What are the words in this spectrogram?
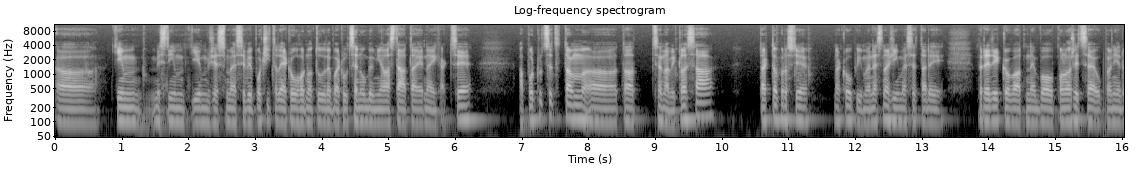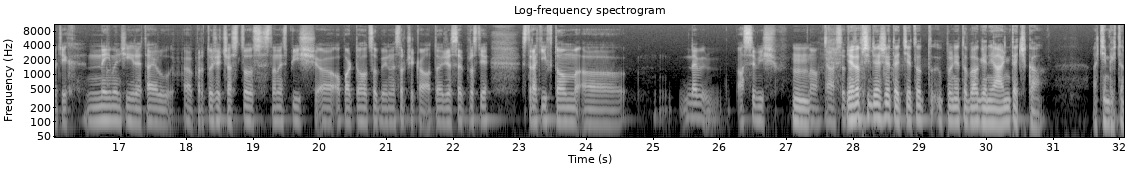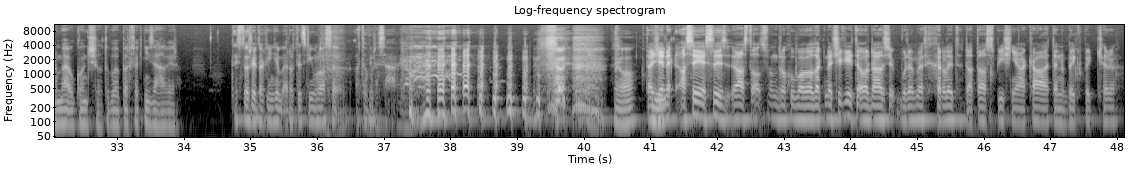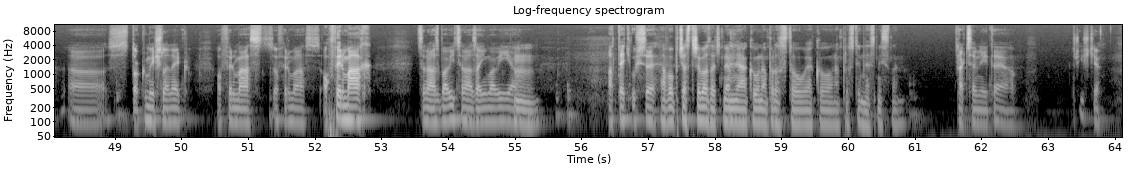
uh, tím, myslím tím, že jsme si vypočítali, jakou hodnotu nebo jakou cenu by měla stát ta jedna jejich akcie. A pokud se to tam, uh, ta cena vyklesá, tak to prostě nakoupíme. Nesnažíme se tady predikovat nebo ponořit se úplně do těch nejmenších detailů, eh, protože často se stane spíš eh, opak toho, co by investor čekal. A to je, že se prostě ztratí v tom, eh, ne, asi víš, Hmm. no, já se Mně to přijde, že teď je to t- úplně to byla geniální tečka. A tím bych to normálně ukončil. To byl perfektní závěr. Teď to řekl takým tím erotickým hlasem. A to bude závěr. Jo. Takže ne, asi, jestli vás to aspoň trochu bavilo, tak nečekejte od nás, že budeme chrlit data, spíš nějaká ten big picture, uh, stok myšlenek o firmách, o firmách, o firmách, co nás baví, co nás zajímaví a, Hmm. a teď už se, A občas třeba začneme nějakou naprostou, jako naprostým nesmyslem. tak se mějte a příště.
